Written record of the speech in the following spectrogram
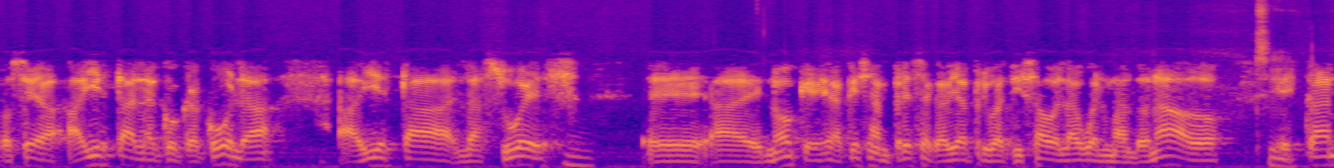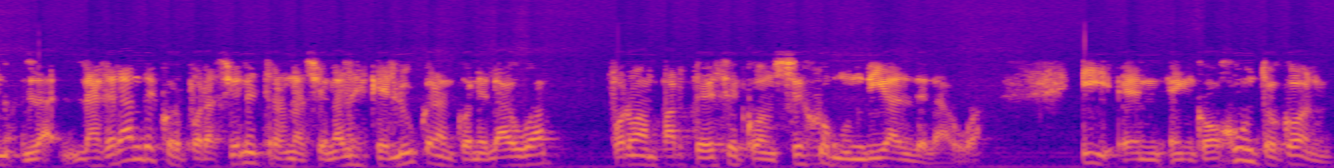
O sea, ahí está la Coca-Cola, ahí está la Suez, mm. Eh, ¿no? que es aquella empresa que había privatizado el agua en Maldonado. Están las grandes corporaciones transnacionales que lucran con el agua forman parte de ese Consejo Mundial del Agua. Y en, en conjunto con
